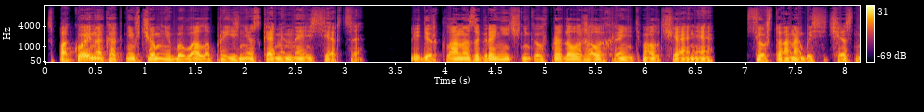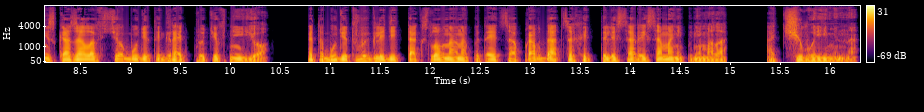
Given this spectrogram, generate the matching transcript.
Спокойно, как ни в чем не бывало, произнес каменное сердце. Лидер клана заграничников продолжал хранить молчание. Все, что она бы сейчас не сказала, все будет играть против нее. Это будет выглядеть так, словно она пытается оправдаться, хоть Талисара и сама не понимала, от чего именно.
